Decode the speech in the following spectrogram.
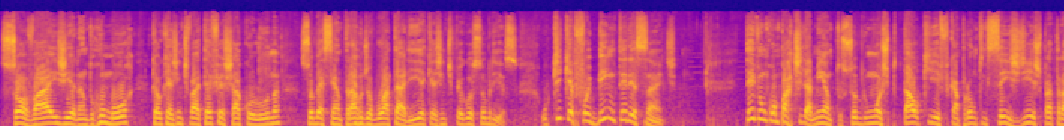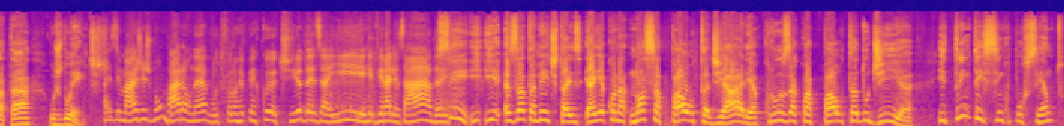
só vai gerando rumor, que é o que a gente vai até fechar a coluna sobre a central de boataria que a gente pegou sobre isso. O que, que foi bem interessante? Teve um compartilhamento sobre um hospital que ia ficar pronto em seis dias para tratar os doentes. As imagens bombaram, né, Guto? Foram repercutidas aí, viralizadas. Sim, e, e exatamente, Thaís. E aí é quando a nossa pauta diária cruza com a pauta do dia. E 35%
